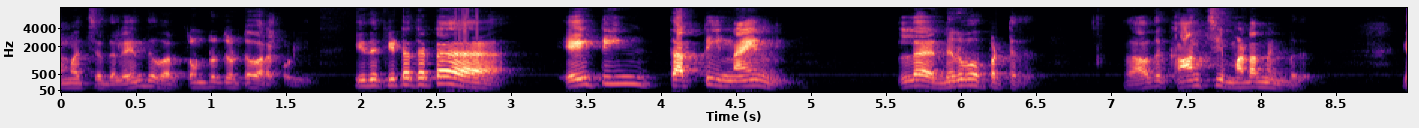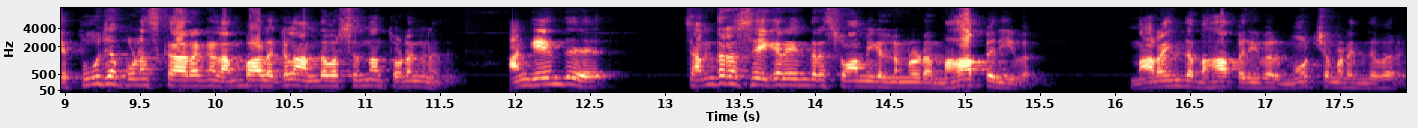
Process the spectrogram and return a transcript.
அமைச்சதுலேருந்து வர தொன்று தொட்டு வரக்கூடியது. இது கிட்டத்தட்ட எயிட்டீன் தேர்ட்டி நைனில் நிறுவப்பட்டது. அதாவது காஞ்சி மடம் என்பது. இங்கே பூஜை புனஸ்காரங்கள் அம்பாளுக்கெல்லாம் அந்த வருஷம்தான் தொடங்கினது. அங்கேருந்து சந்திரசேகரேந்திர சுவாமிகள் நம்மளோட மகாபெரியவர் மறைந்த மகாபெரியவர் மோட்சமடைந்தவர்.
